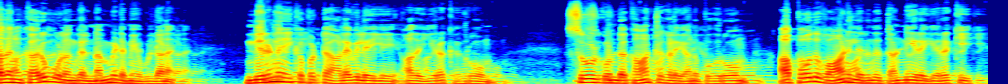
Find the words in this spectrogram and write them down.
அதன் கருவூலங்கள் நம்மிடமே உள்ளன. நிர்ணயிக்கப்பட்ட அளவிலேயே அதை இறக்குகிறோம். சூழ்கொண்ட காற்றுகளை அனுப்புகிறோம். அப்போது வானிலிருந்து தண்ணீரை இறக்கி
